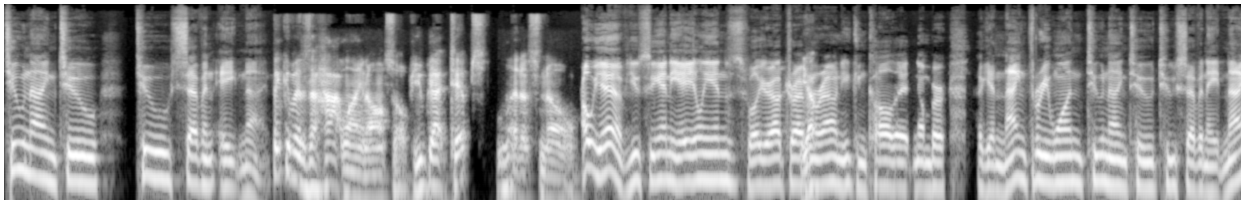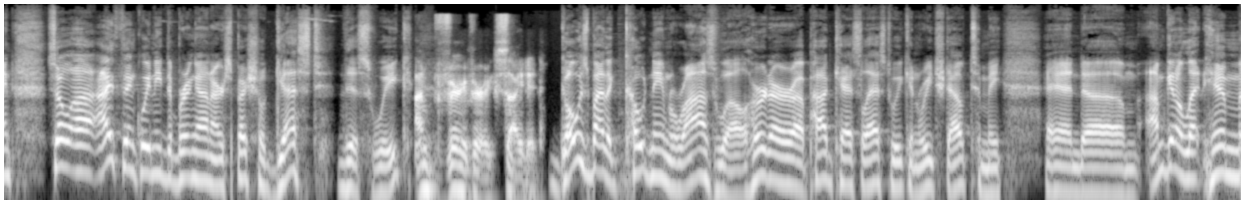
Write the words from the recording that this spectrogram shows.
292 2789. Think of it as a hotline also. If you've got tips, let us know. Oh, yeah. If you see any aliens while you're out driving Yep. around, you can call that number again, 931 292 2789. So uh, I think we need to bring on our special guest this week. I'm very, very excited. goes by the code name Roswell. Heard our uh, podcast last week and reached out to me, and um, I'm going to let him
